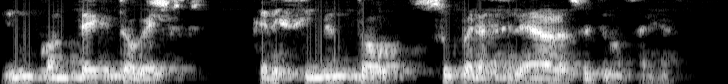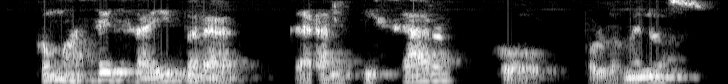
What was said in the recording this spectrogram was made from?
en un contexto que es crecimiento súper acelerado en los últimos años. ¿Cómo haces ahí para garantizar o por lo menos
